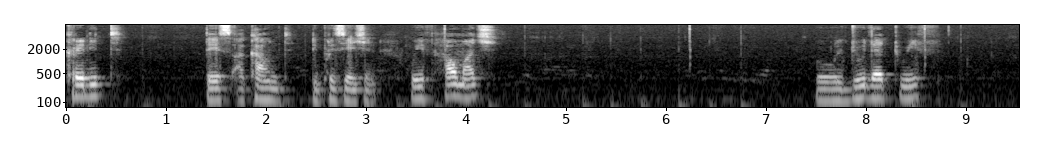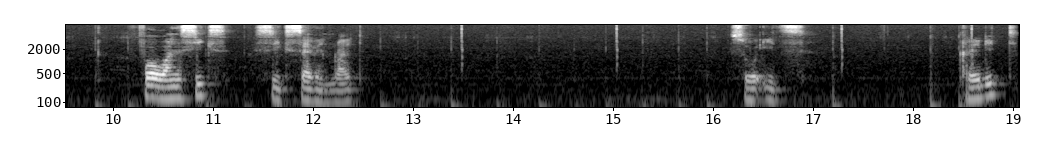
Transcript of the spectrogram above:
credit this account depreciation. With how much? We will do that with 41667 right so it's credit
